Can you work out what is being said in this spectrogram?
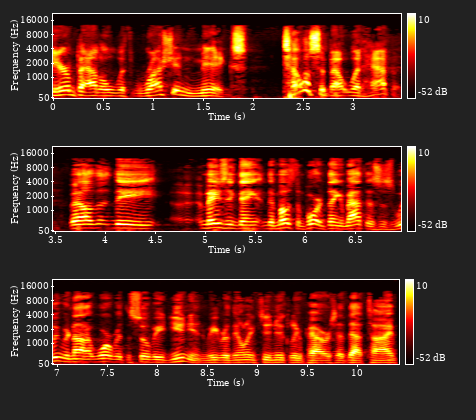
air battle with Russian MiGs. Tell us about what happened. Well, the, the amazing thing, the most important thing about this is we were not at war with the Soviet Union. We were the only two nuclear powers at that time.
